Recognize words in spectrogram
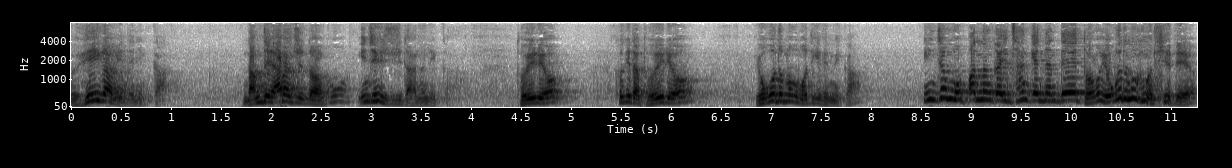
회의감이 되니까 남들이 알아주지도 않고 인정해 주지도 않으니까. 도리려, 거기다 도리려, 요거도 먹으면 어떻게 됩니까? 인정 못 받는 까지 참겠는데, 도 요거도 먹으면 어떻게 돼요?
